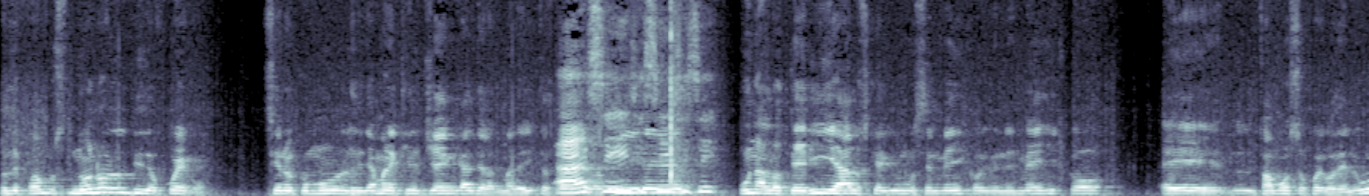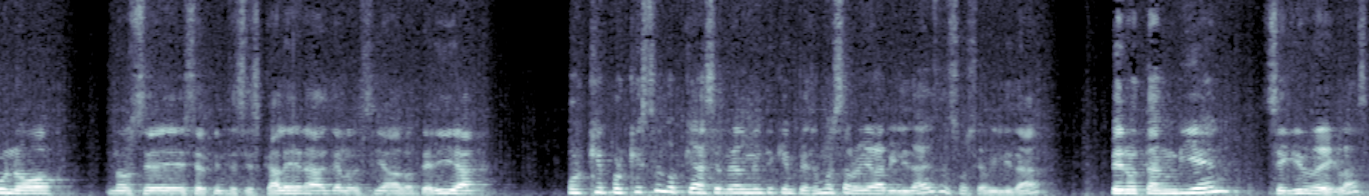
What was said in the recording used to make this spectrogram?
donde podamos, no, no el videojuego, sino como le llaman aquí el Jenga, el de las maderitas. Ah, sí, sí, sí, sí. Una lotería, los que vivimos en México viven en México, eh, el famoso juego del uno, no sé, serpientes y escaleras, ya lo decía, la lotería. ¿Por qué? Porque esto es lo que hace realmente que empecemos a desarrollar habilidades de sociabilidad, pero también seguir reglas,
